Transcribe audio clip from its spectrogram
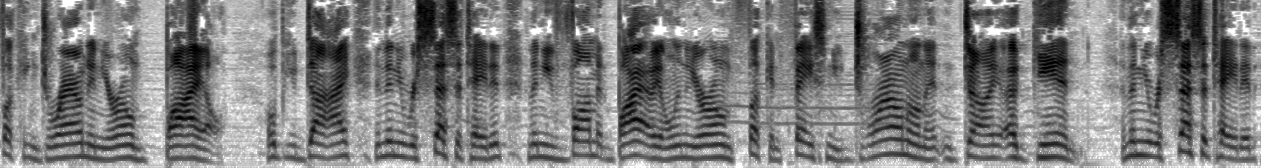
fucking drown in your own bile. Hope you die, and then you're resuscitated, and then you vomit bile in your own fucking face, and you drown on it and die again. And then you're resuscitated,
